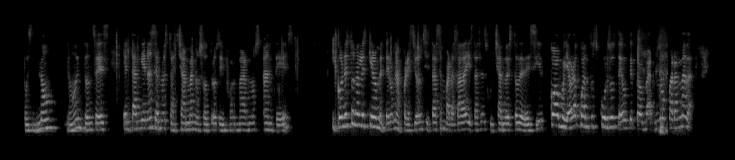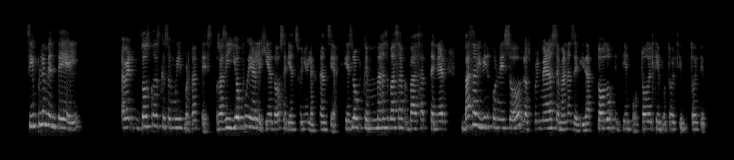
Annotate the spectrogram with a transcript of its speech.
pues no, ¿no? Entonces, el también hacer nuestra chamba nosotros de informarnos antes y con esto no les quiero meter una presión si estás embarazada y estás escuchando esto de decir, ¿cómo? ¿Y ahora cuántos cursos tengo que tomar? No, para nada. Simplemente él, a ver, dos cosas que son muy importantes. O sea, si yo pudiera elegir dos, serían sueño y lactancia, que es lo que más vas a, vas a tener, vas a vivir con eso las primeras semanas de vida, todo el tiempo, todo el tiempo, todo el tiempo, todo el tiempo.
